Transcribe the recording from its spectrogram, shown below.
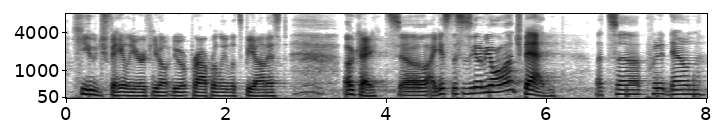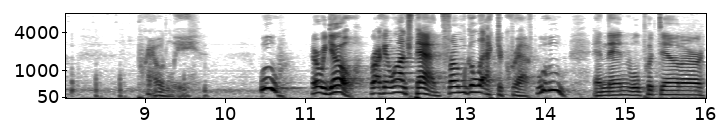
huge failure if you don't do it properly, let's be honest. Okay, so I guess this is going to be our launch pad. Let's uh, put it down proudly. Woo! There we go. Rocket launch pad from Galacticraft. Woohoo! And then we'll put down our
